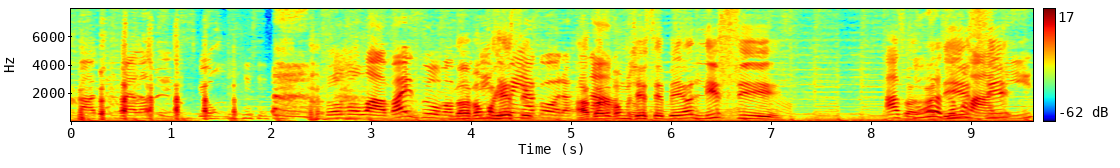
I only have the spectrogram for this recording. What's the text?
debate com ela às vezes, viu? vamos lá, mais uma. Nós vamos receber. agora. Agora vamos receber a Alice. As duas, Alice vamos lá. Alice.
